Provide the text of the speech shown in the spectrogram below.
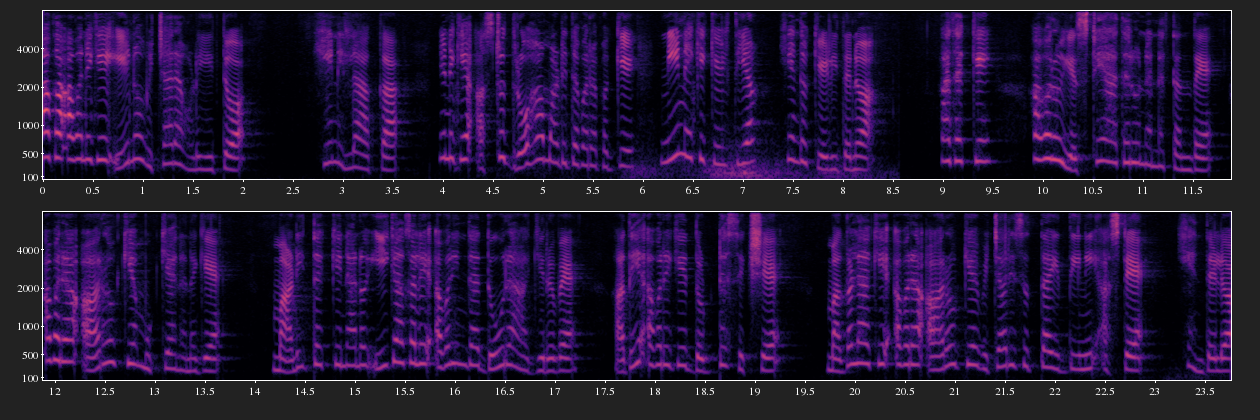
ಆಗ ಅವನಿಗೆ ಏನೋ ವಿಚಾರ ಹೊಳೆಯಿತು. ಏನಿಲ್ಲ ಅಕ್ಕ, ನಿನಗೆ ಅಷ್ಟು ದ್ರೋಹ ಮಾಡಿದವರ ಬಗ್ಗೆ ನೀನೇಕೆ ಕೇಳ್ತೀಯಾ? ಎಂದು ಕೇಳಿದನು. ಅದಕ್ಕೆ, ಅವರು ಎಷ್ಟೇ ಆದರೂ ನನ್ನ ತಂದೆ, ಅವರ ಆರೋಗ್ಯ ಮುಖ್ಯ ನನಗೆ. ಮಾಡಿದ್ದಕ್ಕೆ ನಾನು ಈಗಾಗಲೇ ಅವರಿಂದ ದೂರ ಆಗಿರುವೆ. ಅದೇ ಅವರಿಗೆ ದೊಡ್ಡ ಶಿಕ್ಷೆ. ಮಗಳಾಗಿ ಅವರ ಆರೋಗ್ಯ ವಿಚಾರಿಸುತ್ತಾ ಇದ್ದೀನಿ ಅಷ್ಟೇ, ಎಂದಳು.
